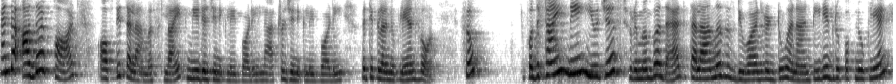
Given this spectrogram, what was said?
And the other parts of the thalamus like medial geniculate body, lateral geniculate body, reticular nuclei and so on. So for the time being, you just remember that thalamus is divided into an anterior group of nuclei,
